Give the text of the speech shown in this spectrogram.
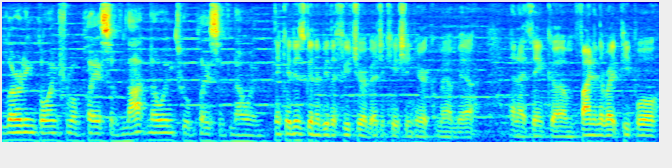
learning going from a place of not knowing to a place of knowing. I think it is going to be the future of education here at Kamehameha and I think um, finding the right people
